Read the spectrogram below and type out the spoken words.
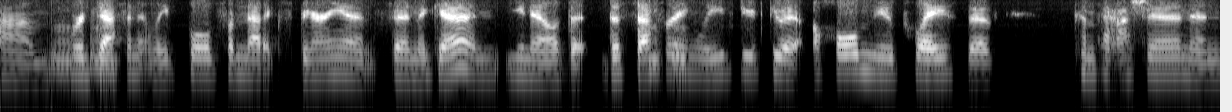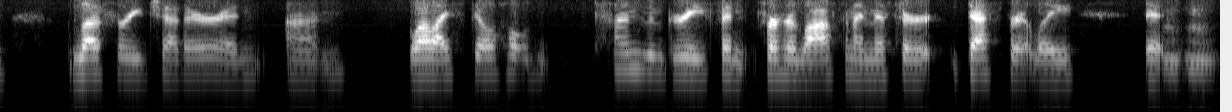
um were Mhm. definitely pulled from that experience and again you know the the suffering leads you to a, a whole new place of compassion and love for each other and um while I still hold tons of grief and for her loss and I miss her desperately it Mhm.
